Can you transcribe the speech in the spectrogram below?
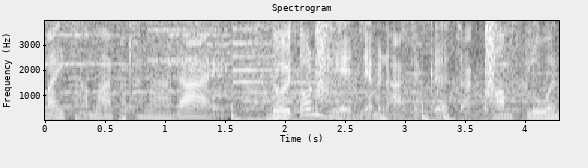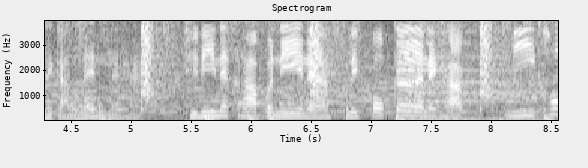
ไม่สามารถพัฒนาได้ โดยต้นเหตุเนี่ยมันอาจจะเกิดจากความกลัวในการเล่นนะฮะทีนี้นะครับวันนี้นะฟลิปโป๊กเกอร์นะครับมีข้อ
